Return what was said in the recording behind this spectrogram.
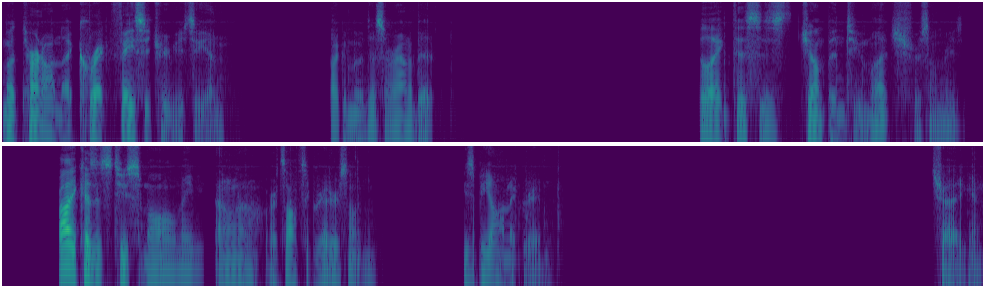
I'm going to turn on that correct face attributes again. If I can move this around a bit. Feel like this is jumping too much for some reason. Probably because it's too small, maybe. I don't know. Or it's off the grid or something. He's beyond the grid. Let's try that again.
